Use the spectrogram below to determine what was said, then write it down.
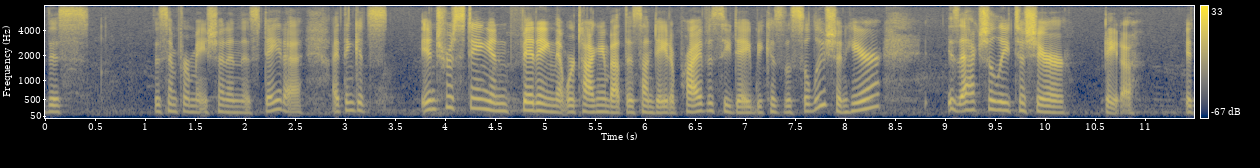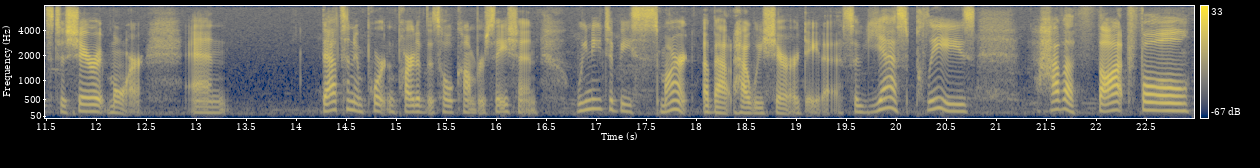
this this information and this data. I think it's interesting and fitting that we're talking about this on Data Privacy Day because the solution here is actually to share data. It's to share it more. And that's an important part of this whole conversation. We need to be smart about how we share our data. So, yes, please have a thoughtful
